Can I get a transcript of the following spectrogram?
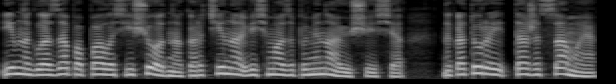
им на глаза попалась еще одна картина, весьма запоминающаяся, на которой та же самая,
